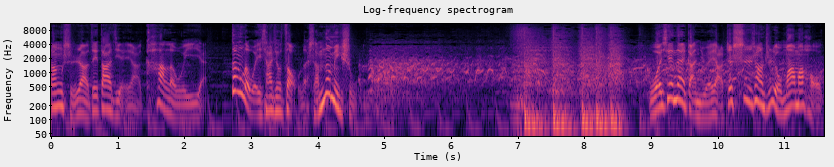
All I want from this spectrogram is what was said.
当时啊，这大姐呀看了我一眼，瞪了我一下就走了，什么都没说。我现在感觉呀，这世上只有妈妈好，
